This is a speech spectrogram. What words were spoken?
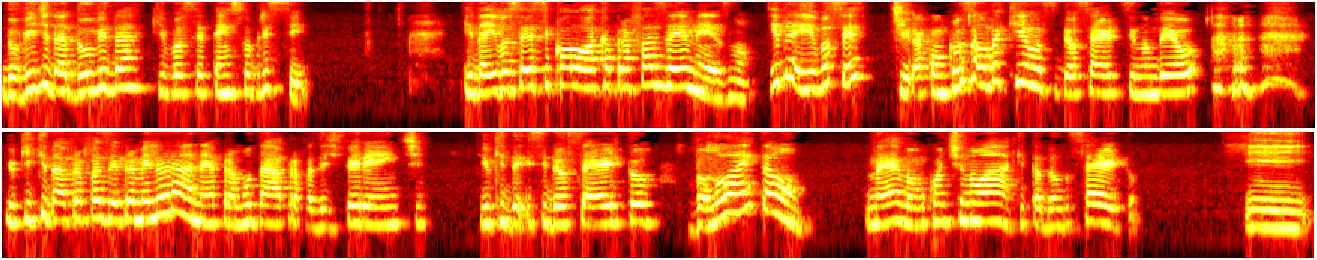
duvide da dúvida que você tem sobre si. E daí você se coloca para fazer mesmo. E daí você tira a conclusão daquilo, se deu certo, se não deu. e o que, que dá para fazer para melhorar, né? Para mudar, para fazer diferente. E o que se deu certo, vamos lá então, né? Vamos continuar, que tá dando certo. E,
